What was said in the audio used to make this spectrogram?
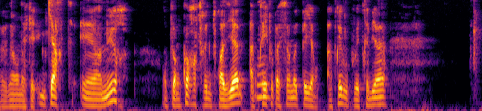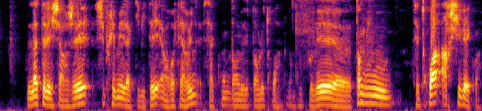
Euh, là, on a fait une carte et un mur. On peut encore en faire une troisième. Après, il faut passer en mode payant. Après, vous pouvez très bien la télécharger, supprimer l'activité et en refaire une. Ça compte dans le, dans le 3. Donc vous pouvez, euh, tant que vous... C'est 3 archivés, quoi.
